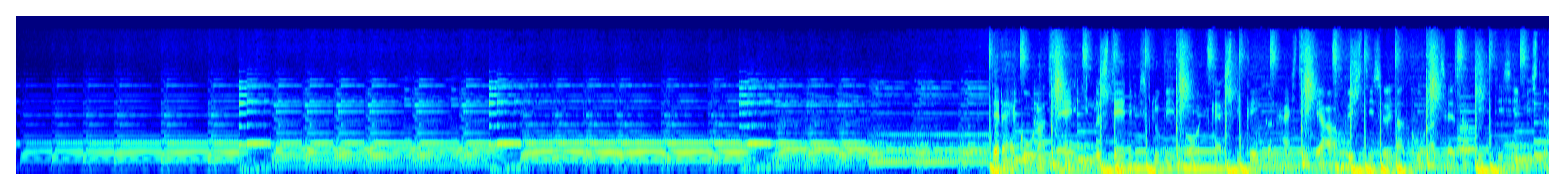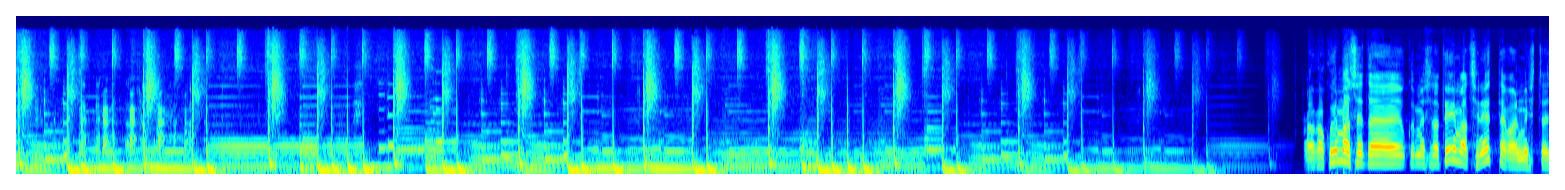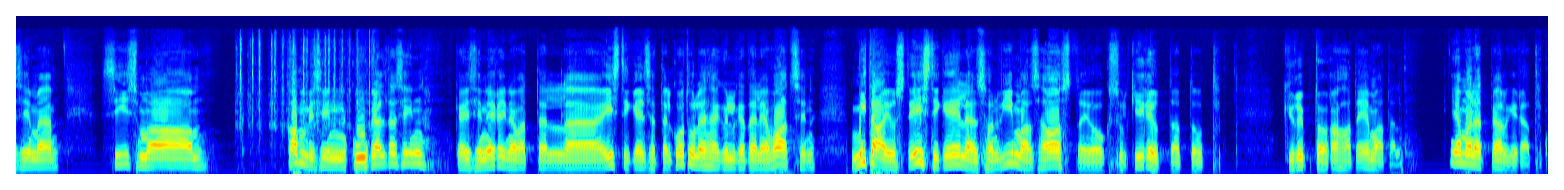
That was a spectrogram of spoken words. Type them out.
tere, kuulate investeerimisklubi podcasti, kõik on hästi, pea püsti, sõidad, kuulad seda bitti silmistu aga kui ma seda, kui me seda teemat siin ette valmistasime, siis ma kammisin, guugeldasin, käisin erinevatel äh, eestikeelsetel kodulehekülgedel ja vaatasin, mida just eesti keeles on viimase aasta jooksul kirjutatud krüptoraha teemadel ja mõned pealkirjad.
